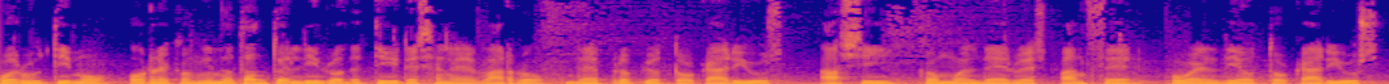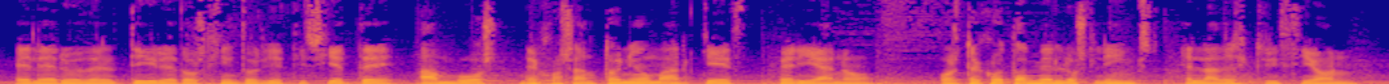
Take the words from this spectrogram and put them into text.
Por último, os recomiendo tanto el libro de Tigres en el Barro del propio Tocarius, así como el de Héroes Panzer o el de Otocarius, el héroe del Tigre 217, ambos de José Antonio Márquez Periano. Os dejo también los links en la descripción.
